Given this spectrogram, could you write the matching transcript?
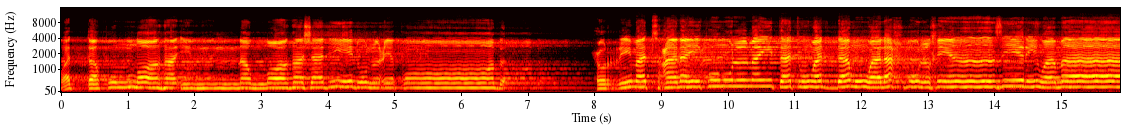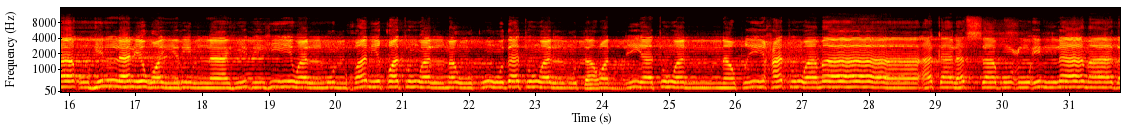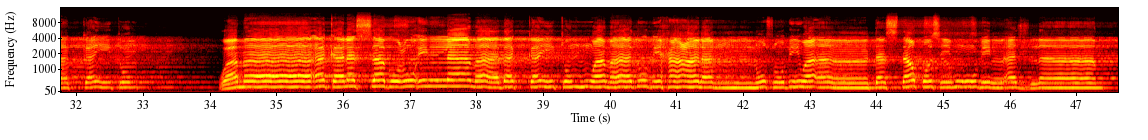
واتقوا الله إن الله شديد العقاب. حرمت عليكم الميتة والدم ولحم الخنزير وما أهل لغير الله به والملك الخنقة والموقوذة والمتردية والنطيحة وما أكل السبع إلا ما ذكيتم وما أكل السبع إلا ما ذكيتم وما ذبح على النصب وأن تستقسموا بالأزلام ۖ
